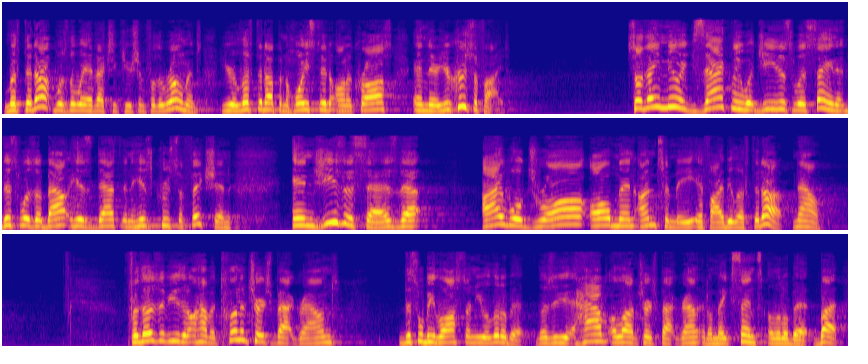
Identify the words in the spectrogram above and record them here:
Lifted up was the way of execution for the Romans. You're lifted up and hoisted on a cross, and there you're crucified. So they knew exactly what Jesus was saying, that this was about his death and his crucifixion. And Jesus says that I will draw all men unto me if I be lifted up. Now, for those of you that don't have a ton of church background, this will be lost on you a little bit. Those of you that have a lot of church background, it'll make sense a little bit. But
